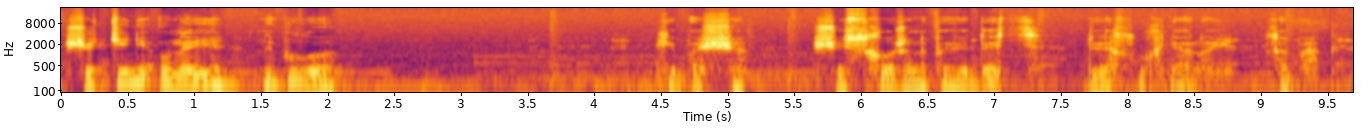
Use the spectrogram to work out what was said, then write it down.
що тіні у неї не було. Хіба що щось схоже на повідець для слухняної собаки.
